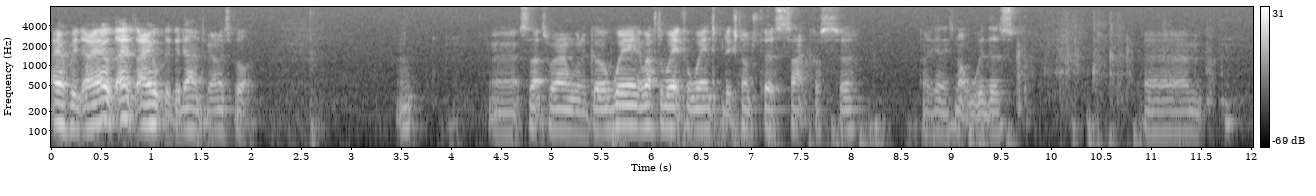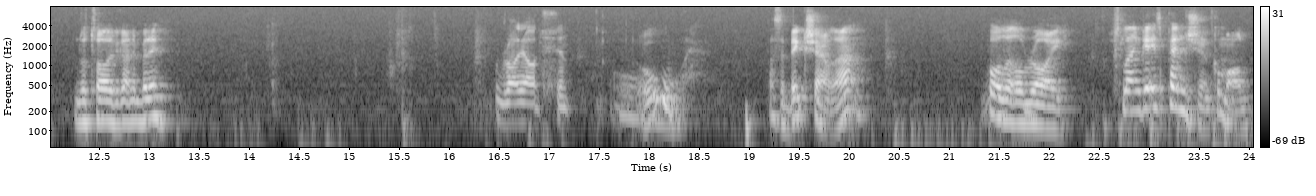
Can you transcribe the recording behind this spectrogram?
I hope it, I hope I, hope they go down to be honest, but. Uh, so that's where I'm going to go. Wayne, we'll have to wait for Wayne's prediction on first sack because uh, again he's not with us. Um, Nuttall, have you got anybody? Roy Hodgson. Oh, that's a big shout. That poor little Roy. Just let him get his pension. Come on.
